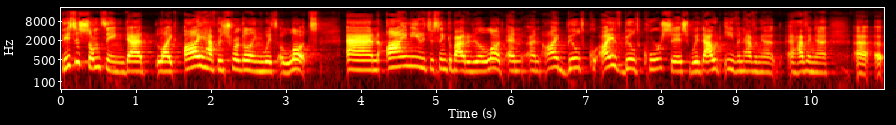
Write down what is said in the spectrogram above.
this is something that like I have been struggling with a lot and I needed to think about it a lot. And and I built I have built courses without even having a having a a,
